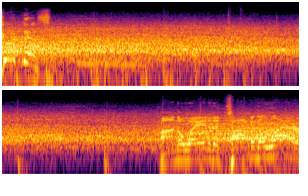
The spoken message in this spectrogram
goodness. On the way to the top of the ladder.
